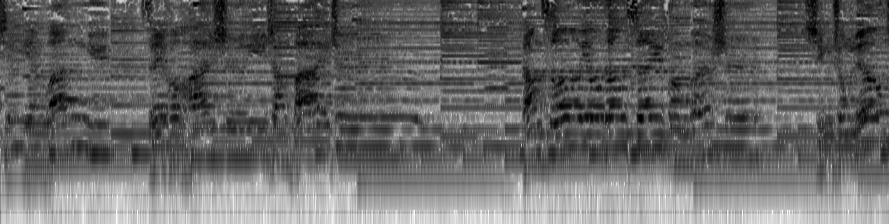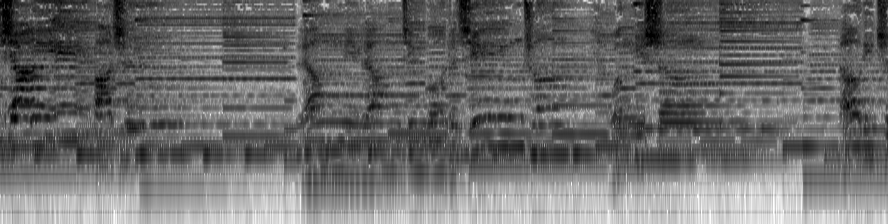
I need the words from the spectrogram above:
千言万语，最后还是一张白纸。当所有都随风而逝，心中留下一把尺。量一量经过的青春，问一声，到底值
